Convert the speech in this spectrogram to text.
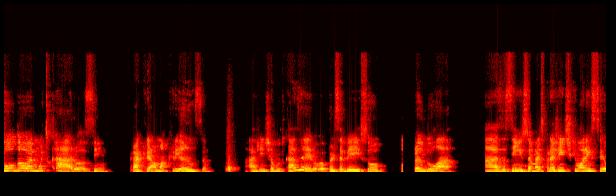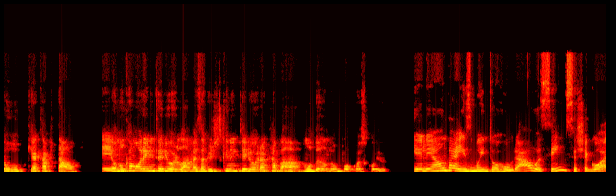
tudo é muito caro, assim, para criar uma criança. A gente é muito caseiro, eu percebi isso morando lá. Mas, assim, isso é mais pra gente que mora em Seul, que é a capital. Eu nunca morei no interior lá, mas acredito que no interior acaba mudando um pouco as coisas. Ele é um país muito rural, assim? Você chegou a,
